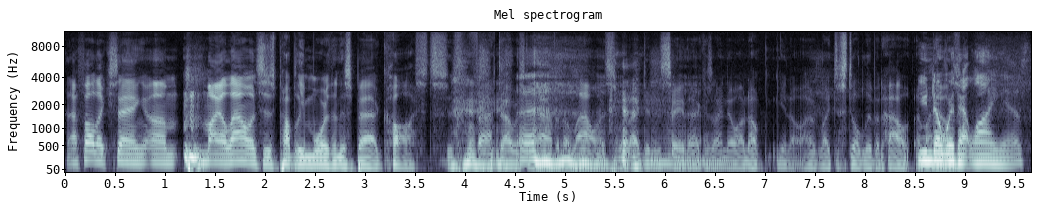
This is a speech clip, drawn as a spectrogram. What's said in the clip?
and I felt like saying, um, my allowance is probably more than this bag costs. If in fact, I was gonna have an allowance, but I didn't say that because I know I'm not, you know, I would like to still live it out. You know where that line is.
